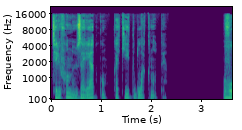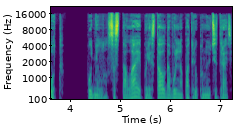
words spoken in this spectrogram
телефонную зарядку, какие-то блокноты. «Вот», — поднял со стола и полистал довольно потрепанную тетрадь.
